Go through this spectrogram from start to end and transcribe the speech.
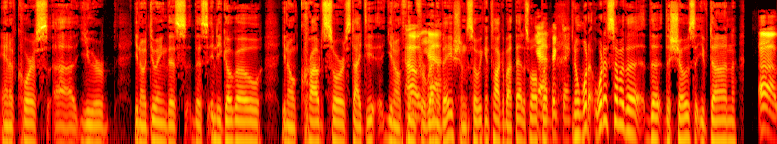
and of course, uh, you're you know doing this this Indiegogo you know crowdsourced idea you know thing Oh, for yeah. renovation. So we can talk about that as well. Yeah, but big thing. you know, what what are some of the the, the shows that you've done? Uh,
